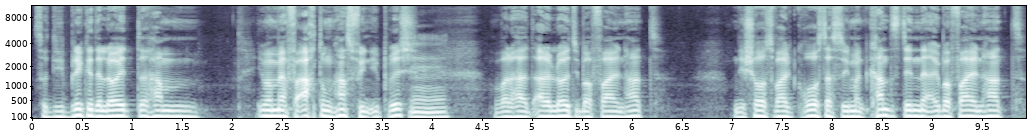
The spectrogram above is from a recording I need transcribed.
So die Blicke der Leute haben immer mehr Verachtung und Hass für ihn übrig, weil er halt alle Leute überfallen hat. Und die Chance war halt groß, dass du jemanden kanntest, den er überfallen hat,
